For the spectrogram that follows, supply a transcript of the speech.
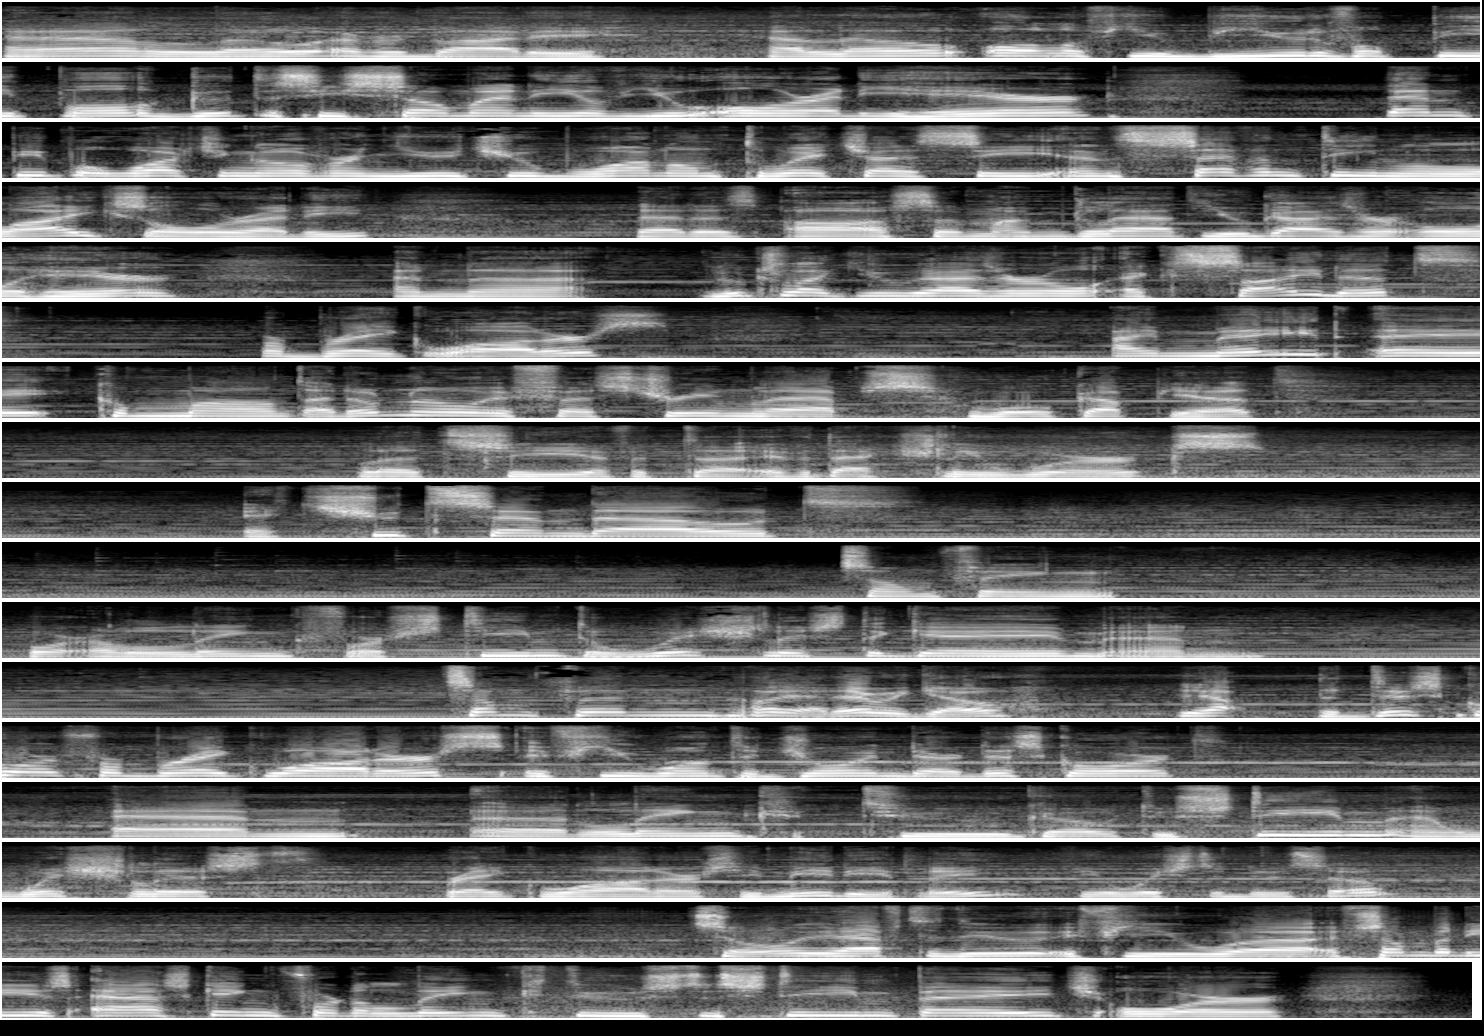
Hello, everybody. Hello, all of you beautiful people. Good to see so many of you already here. 10 people watching over on YouTube, 1 on Twitch I see, and 17 likes already. That is awesome. I'm glad you guys are all here. And uh, looks like you guys are all excited for Breakwaters. I made a command. I don't know if uh, Streamlabs woke up yet. Let's see if it uh, if it actually works. It should send out something for a link for Steam to wishlist the game and something. Oh yeah, there we go. Yeah, the Discord for Breakwaters if you want to join their Discord and a link to go to Steam and wishlist Breakwaters immediately if you wish to do so. So all you have to do if you uh, if somebody is asking for the link to the Steam page or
